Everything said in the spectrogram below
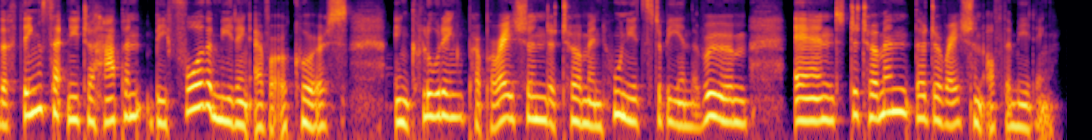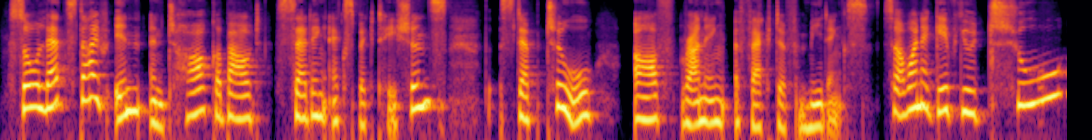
the things that need to happen before the meeting ever occurs, including preparation, determine who needs to be in the room, and determine the duration of the meeting. So let's dive in and talk about setting expectations. Step two of running effective meetings. So I want to give you two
